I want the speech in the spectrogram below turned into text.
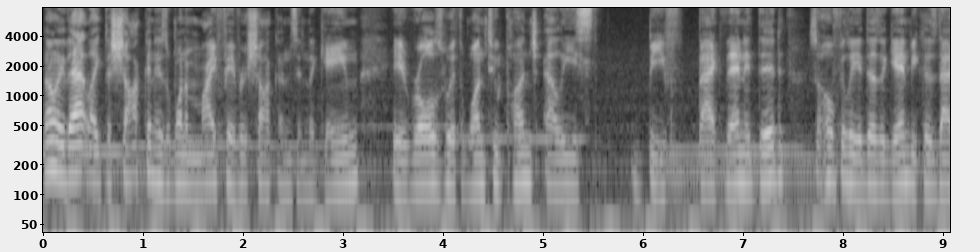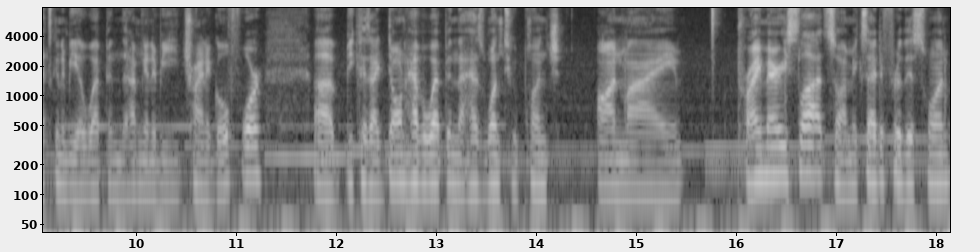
Not only that, like the shotgun is one of my favorite shotguns in the game. It rolls with one two punch at least beef back then it did so hopefully it does again because that's going to be a weapon that i'm going to be trying to go for uh, because i don't have a weapon that has one two punch on my primary slot so i'm excited for this one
